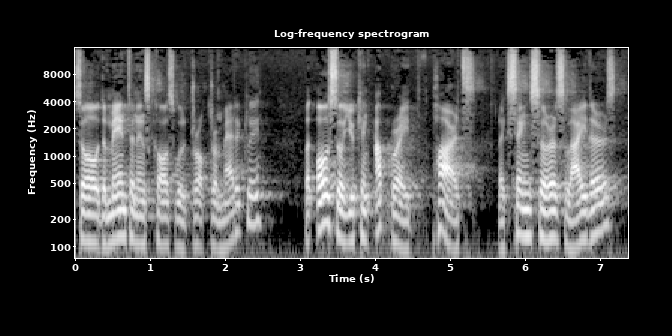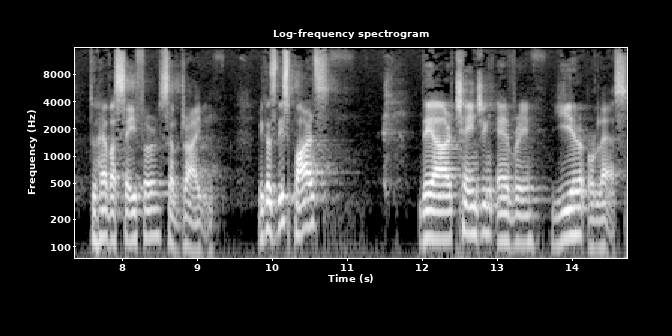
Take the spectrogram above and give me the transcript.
So the maintenance cost will drop dramatically, but also you can upgrade parts like sensors, lidars, to have a safer self-driving. Because these parts, they are changing every year or less.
